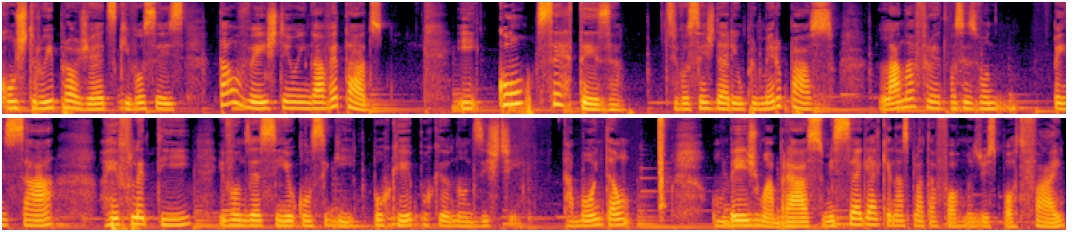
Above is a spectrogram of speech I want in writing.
construir projetos que vocês talvez tenham engavetados. E com certeza, se vocês derem o primeiro passo, lá na frente vocês vão pensar, refletir e vão dizer assim: eu consegui. Por quê? Porque eu não desisti. Tá bom? Então, um beijo, um abraço. Me segue aqui nas plataformas do Spotify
